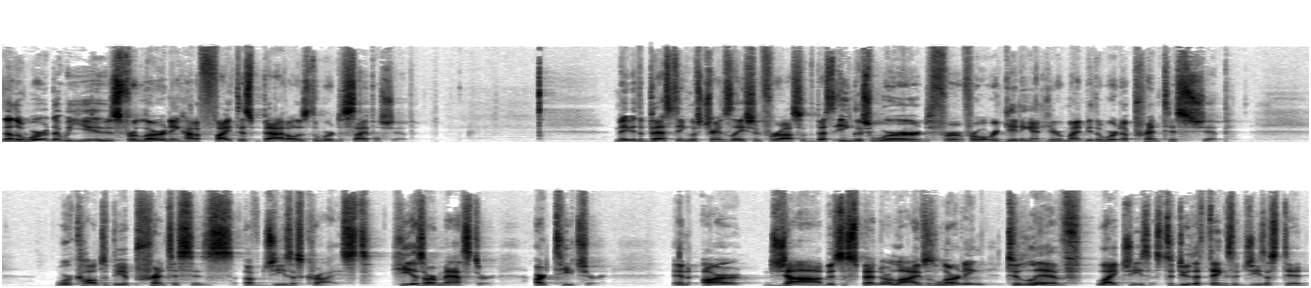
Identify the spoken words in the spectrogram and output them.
Now, the word that we use for learning how to fight this battle is the word discipleship. Maybe the best English translation for us, or the best English word for, for what we're getting at here, might be the word apprenticeship. We're called to be apprentices of Jesus Christ. He is our master, our teacher. And our job is to spend our lives learning to live like Jesus, to do the things that Jesus did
